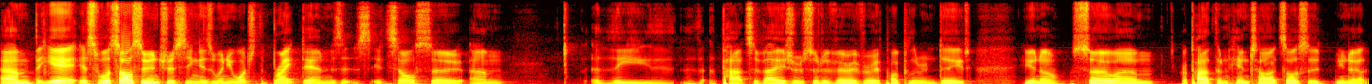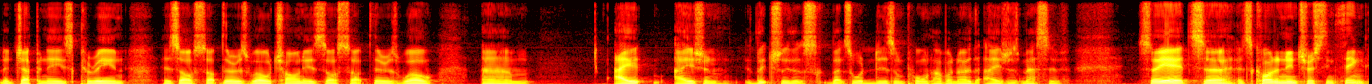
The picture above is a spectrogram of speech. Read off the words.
Um, but yeah, it's what's also interesting is when you watch the breakdown, is it's it's also um, the, the parts of Asia are sort of very very popular indeed, you know. So um, apart from hentai, it's also you know the Japanese, Korean is also up there as well. Chinese is also up there as well. Um, a- Asian, literally that's that's what it is on Pornhub. I know that Asia's massive. So yeah, it's uh, it's quite an interesting thing.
